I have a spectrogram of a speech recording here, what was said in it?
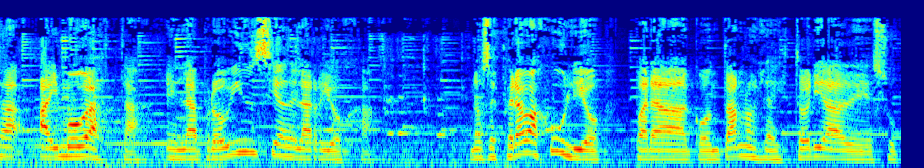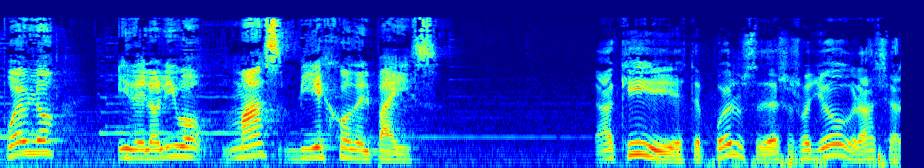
a Aymogasta, en la provincia de La Rioja. Nos esperaba Julio para contarnos la historia de su pueblo y del olivo más viejo del país. Aquí este pueblo se desarrolló gracias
